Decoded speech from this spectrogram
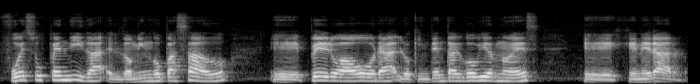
fue suspendida el domingo pasado pero ahora lo que intenta el gobierno es generar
